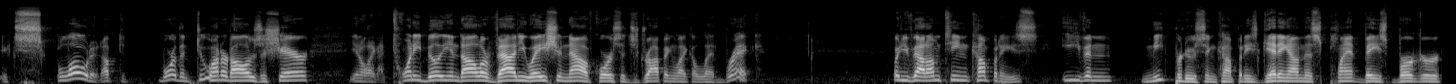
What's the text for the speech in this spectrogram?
exploded up to more than $200 a share, you know, like a $20 billion valuation. Now, of course, it's dropping like a lead brick. But you've got umpteen companies, even meat producing companies, getting on this plant based burger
